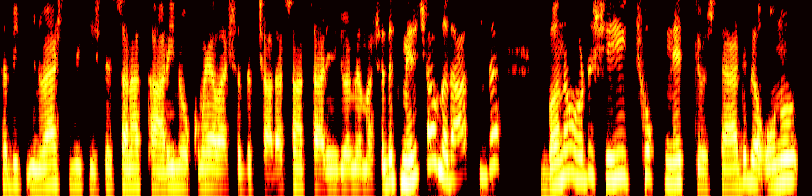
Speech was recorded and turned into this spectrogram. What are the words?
Tabii ki üniversitedeki işte sanat tarihini okumaya başladık, çağdaş sanat tarihini görmeye başladık. Meriç abla da aslında bana orada şeyi çok net gösterdi ve onu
